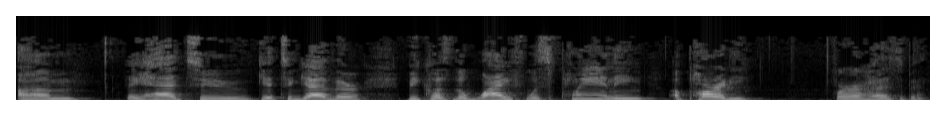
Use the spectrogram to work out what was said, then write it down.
um, they had to get together because the wife was planning a party for her husband.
